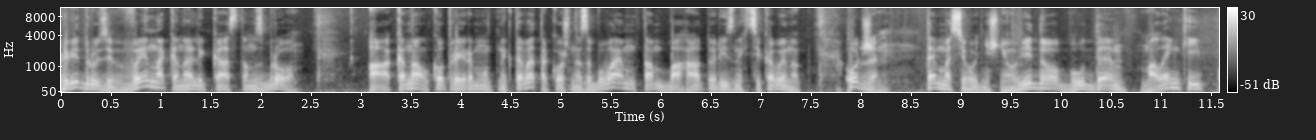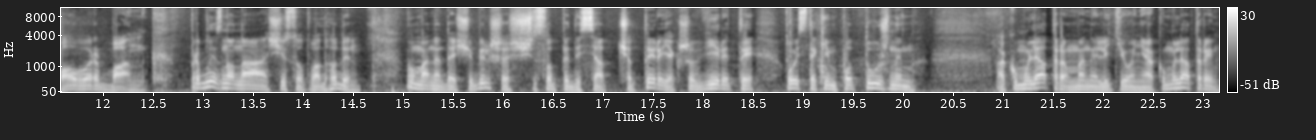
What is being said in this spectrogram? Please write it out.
Привіт, друзі! Ви на каналі Customs Bro. А канал Котрий Ремонтник ТВ також не забуваємо, там багато різних цікавинок. Отже, тема сьогоднішнього відео буде маленький пауербанк. Приблизно на 600 Вт годин. Ну, у мене дещо більше, 654, якщо вірити ось таким потужним акумулятором. У мене літіонні акумулятори.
